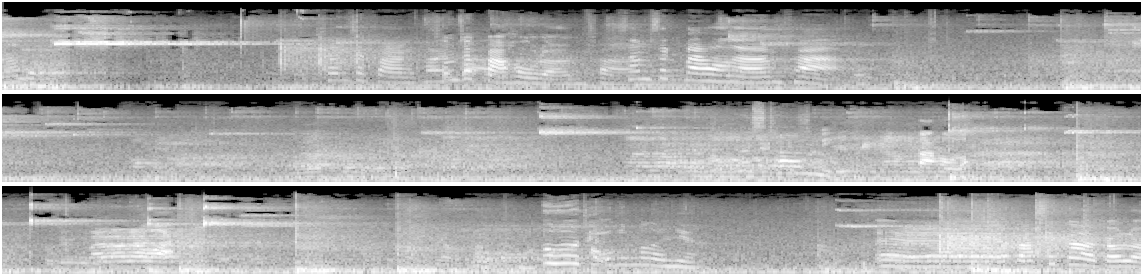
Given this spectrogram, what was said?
啦。深色犯規，深色八號兩犯。深色八號兩犯。Tommy，八號咯。好啊，哦，睇到啲乜撚嘢？誒，白色九十九兩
